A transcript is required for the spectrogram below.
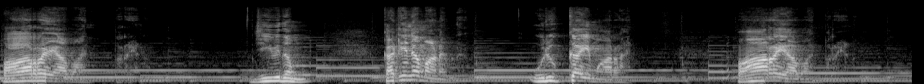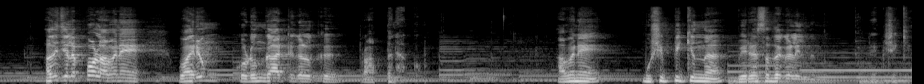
പാറയാവാൻ പറയണം. ജീവിതം കഠിനമാണെന്ന് ഉരുക്കായി മാറാൻ പാറയാവാൻ പറയണം. അത് ചിലപ്പോൾ അവനെ വരും കൊടുങ്കാറ്റുകൾക്ക് പ്രാപ്തനാക്കും. അവനെ മുഷിപ്പിക്കുന്ന വിരസതകളിൽ നിന്നും രക്ഷിക്കും.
